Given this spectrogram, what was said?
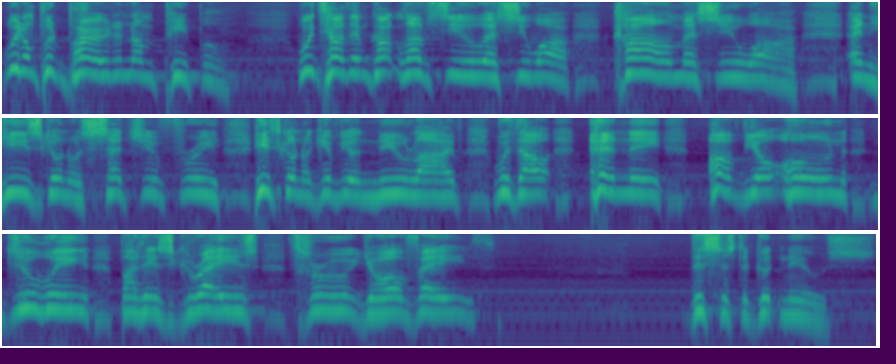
We don't put burden on people. We tell them God loves you as you are. Come as you are. And He's going to set you free. He's going to give you a new life without any of your own doing, but His grace through your faith. This is the good news.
